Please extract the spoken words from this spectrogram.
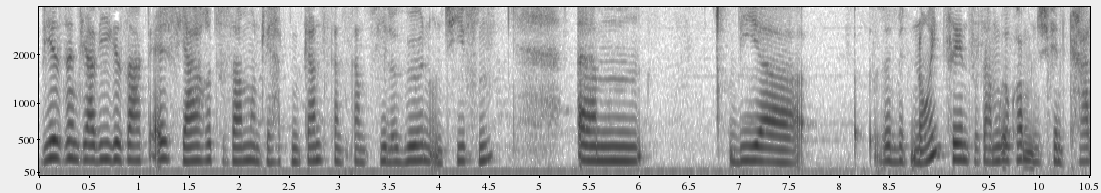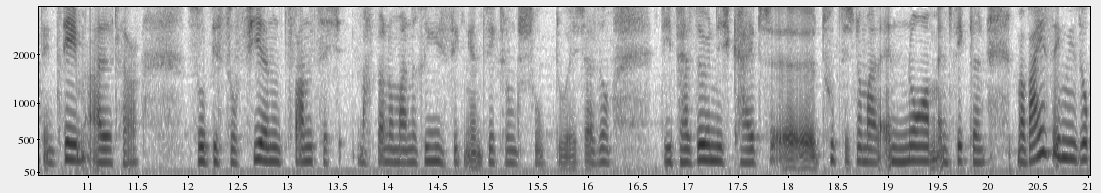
wir sind ja, wie gesagt, elf Jahre zusammen und wir hatten ganz, ganz, ganz viele Höhen und Tiefen. Ähm, wir sind mit 19 zusammengekommen und ich finde gerade in dem Alter so bis so 24 macht man nochmal einen riesigen Entwicklungsschub durch. Also die Persönlichkeit äh, tut sich nochmal enorm entwickeln. Man weiß irgendwie so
